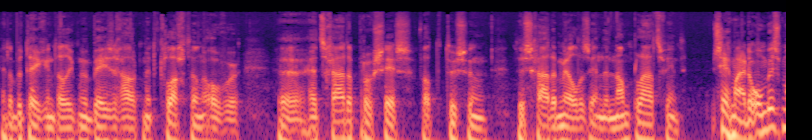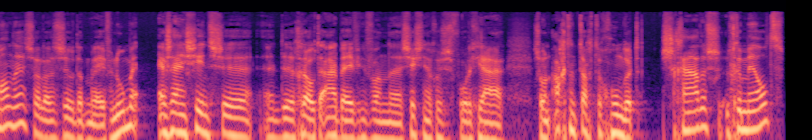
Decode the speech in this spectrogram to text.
En dat betekent dat ik me bezighoud met klachten over het schadeproces... wat tussen de schademelders en de NAM plaatsvindt. Zeg maar de ombudsman, hè, zullen, zullen we dat maar even noemen. Er zijn sinds de grote aardbeving van 16 augustus vorig jaar... zo'n 8800 schades gemeld.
